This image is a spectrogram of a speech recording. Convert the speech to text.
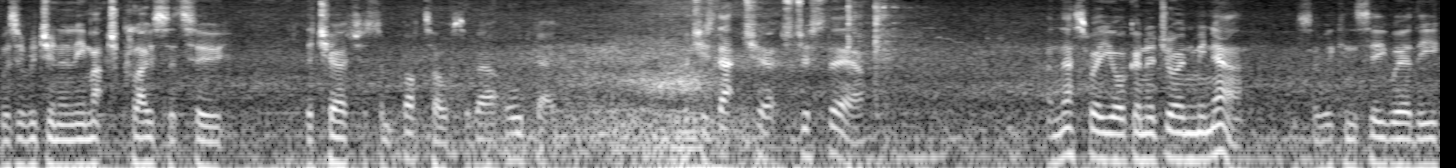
was originally much closer to the church of St Botolph's about Aldgate which is that church just there. And that's where you're going to join me now so we can see where the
